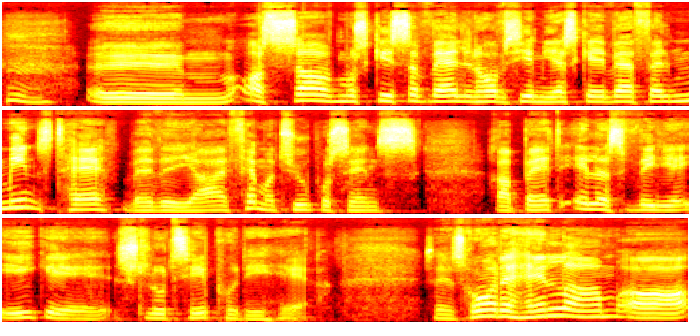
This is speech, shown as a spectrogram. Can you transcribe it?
Mm. Øhm, og så måske så være lidt hårdt at sige, at jeg skal i hvert fald mindst have, hvad ved jeg, 25% rabat, ellers vil jeg ikke øh, slå til på det her. Så jeg tror, det handler om at,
